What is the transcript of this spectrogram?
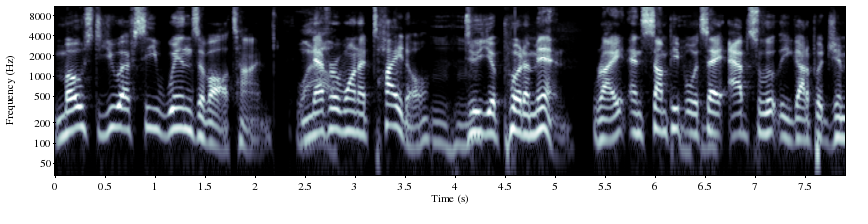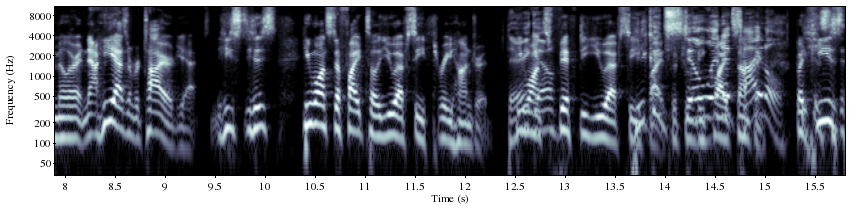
most UFC wins of all time. Wow. Never won a title. Mhm. Do you put him in? Right. And some people would say, absolutely, you got to put Jim Miller in. Now he hasn't retired yet. He's he's he wants to fight till UFC 300. There he wants go. 50 UFC He could fights, which still would be quite something. title. But he's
